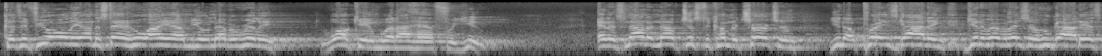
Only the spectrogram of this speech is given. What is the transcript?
because if you only understand who I am, you'll never really walk in what I have for you. And it's not enough just to come to church and, you know, praise God and get a revelation of who God is.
